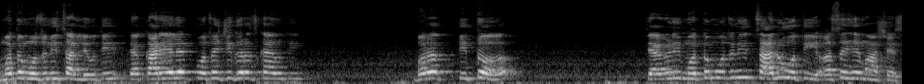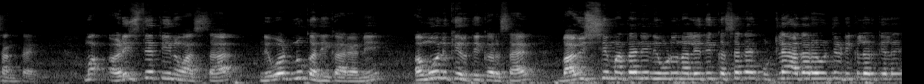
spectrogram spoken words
मतमोजणी चालली होती त्या कार्यालयात पोचायची गरज काय होती? बरं तिथं त्यावेळी मतमोजणी चालू होती असं हे महाशय सांगतायत. मग अडीच ते तीन वाजता निवडणूक अधिकाऱ्याने अमोल कीर्तीकर साहेब बावीसशे मताने निवडून आले ते कसं काय कुठल्या आधारावरती डिक्लेअर केलंय?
